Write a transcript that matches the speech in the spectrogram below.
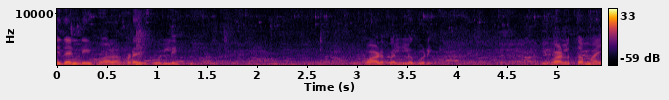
ఇదండి వాడపడ గుడి వాడపల్లిలో గుడి. ఇవాళతో మై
